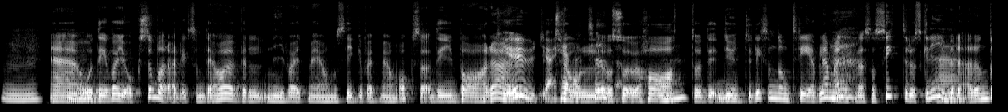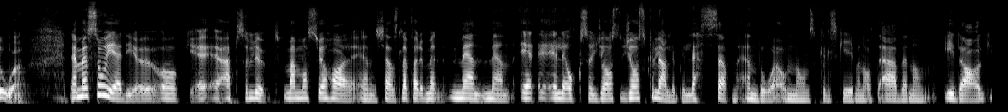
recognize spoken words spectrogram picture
ja. Mm. Eh, Mm. Och det var ju också bara, liksom, det har väl ni varit med om och Sigge varit med om också. Det är ju bara Gud, ja, troll och så hat. Mm. Och det, det är ju inte liksom de trevliga människorna som sitter och skriver där ändå. Nej, men så är det ju. Och, eh, absolut, man måste ju ha en känsla för det. Men, men, men, eh, eller också, jag, jag skulle aldrig bli ledsen ändå om någon skulle skriva något, även om idag.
